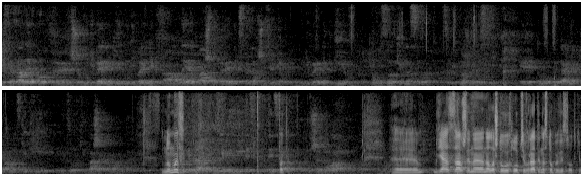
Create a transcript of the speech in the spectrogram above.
Ви сказали, е, що будівельник і будівельник, але ваш попередник сказав, що сьогодні будівельник і ну, відсотків на село своїх можливостей. Е, Тому питання к вам, наскільки відсотків ваша команда? Ну, ми, в- І який її потенціал? Пот- Тому що нова. Е, Я завжди на- налаштовую хлопців грати на 100%.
